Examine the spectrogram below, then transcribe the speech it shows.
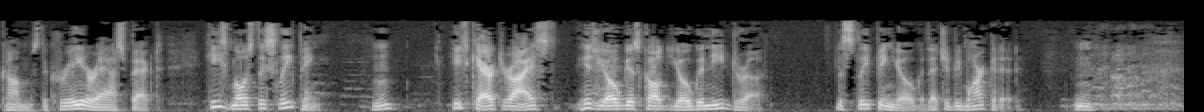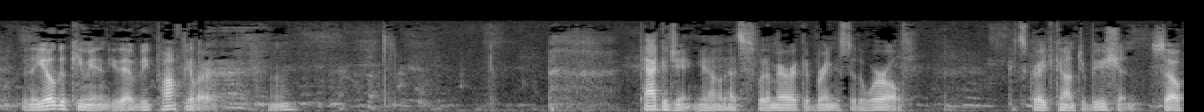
comes, the creator aspect, he's mostly sleeping. Hmm? He's characterized, his yoga is called Yoga Nidra the sleeping yoga that should be marketed. Hmm. In the yoga community, that would be popular. Hmm. Packaging, you know, that's what America brings to the world. It's a great contribution. So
